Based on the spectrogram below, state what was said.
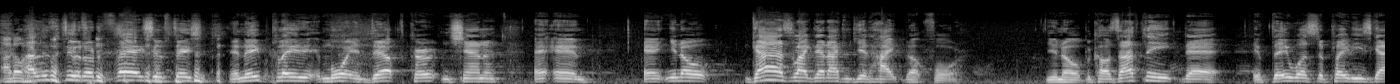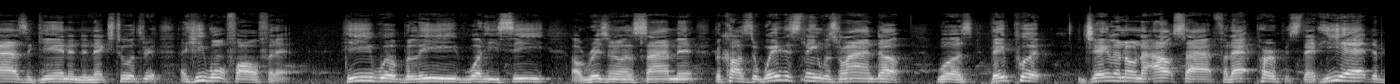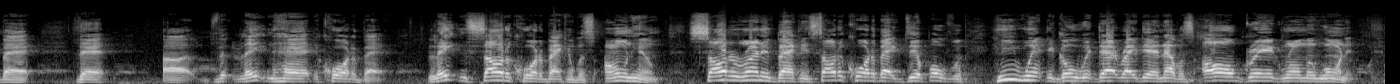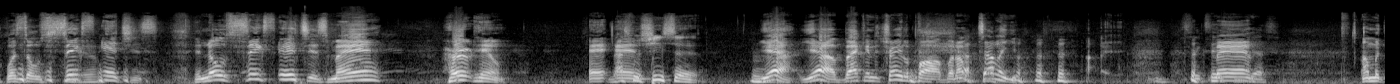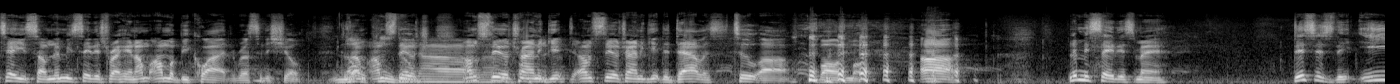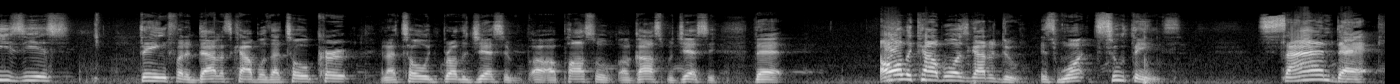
I don't. I listened to it on the flagship station, and they played it more in depth. Kurt and Shannon, and, and and you know, guys like that, I can get hyped up for. You know, because I think that if they was to play these guys again in the next two or three, he won't fall for that. He will believe what he see original assignment because the way this thing was lined up was they put Jaylon on the outside for that purpose that he had the back that uh, Leighton had the quarterback. Leighton saw the quarterback and was on him. Saw the running back and saw the quarterback dip over. He went to go with that right there, and that was all Greg Roman wanted. Was those six inches, and those six inches, man, hurt him. And, That's and- what she said. Mm. Yeah, yeah, back in the trailer park. But I'm telling you, Six Man. inches, yes. I'm gonna tell you something. Let me say this right here, and I'm, I'm gonna be quiet the rest of the show because No, I'm, I'm still. No, I'm no. still trying to get I'm still trying to get to Dallas to uh, Baltimore. uh, let me say this, man. This is the easiest thing for the Dallas Cowboys. I told Kurt and I told brother Jesse, uh, Apostle uh, Gospel Jesse, that all the Cowboys got to do is one two things: sign Dak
